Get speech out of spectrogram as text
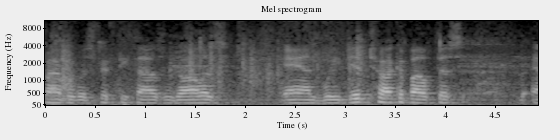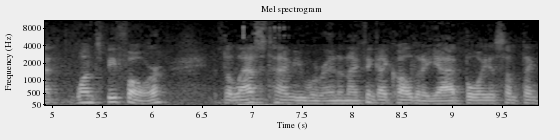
Barbara, was fifty thousand dollars. And we did talk about this at, once before, the last time you were in, and I think I called it a yard boy or something.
